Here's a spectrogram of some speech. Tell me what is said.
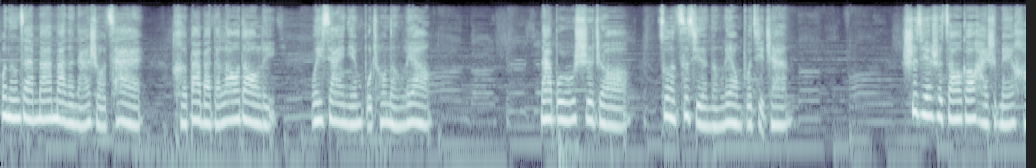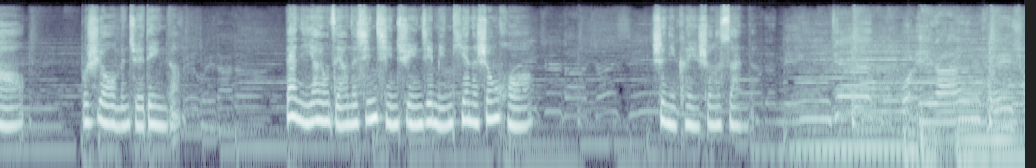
不能在妈妈的拿手菜和爸爸的唠叨里为下一年补充能量，那不如试着。做自己的能量补给站。世界是糟糕还是美好，不是由我们决定的。但你要用怎样的心情去迎接明天的生活，是你可以说了算的。明天我依然会憧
